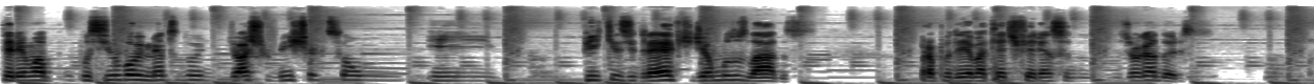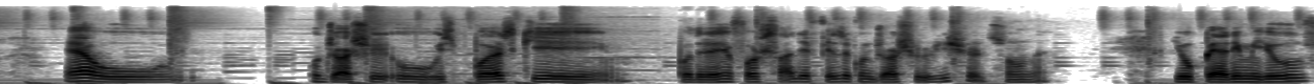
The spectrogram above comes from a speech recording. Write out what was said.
teria um possível envolvimento do Josh Richardson e piques de draft de ambos os lados. para poder bater a diferença dos jogadores. É, o, o Josh, o Spurs que poderia reforçar a defesa com o Josh Richardson, né? E o Perry Mills,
